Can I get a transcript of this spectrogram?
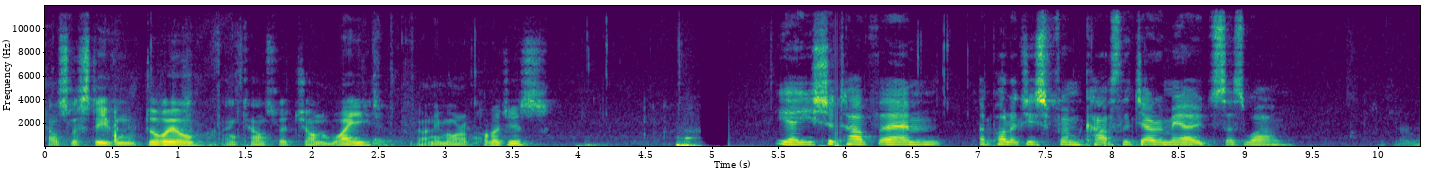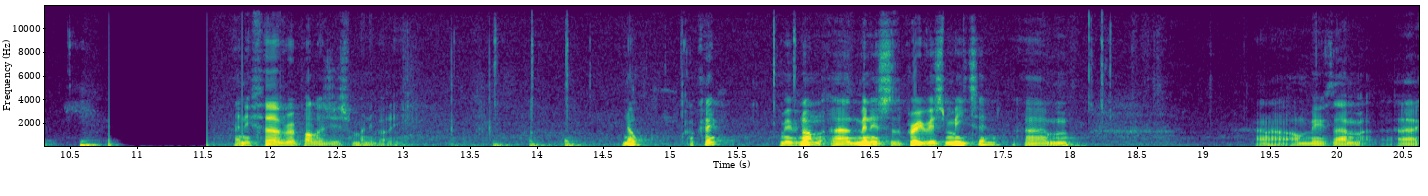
Councillor Stephen Doyle, and Councillor John Wade. Got any more apologies? Yeah, you should have um, apologies from Councillor Jeremy Oates as well. Any further apologies from anybody? Nope. Okay. Moving on. Uh, minutes of the previous meeting. Um, I'll move them. Uh,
